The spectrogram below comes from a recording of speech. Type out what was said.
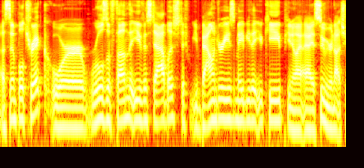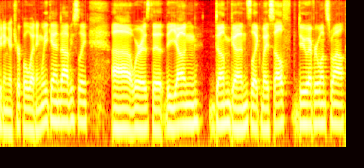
a simple trick or rules of thumb that you've established, boundaries maybe that you keep? You know, I, I assume you're not shooting a triple wedding weekend, obviously, uh, whereas the the young dumb guns like myself do every once in a while.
